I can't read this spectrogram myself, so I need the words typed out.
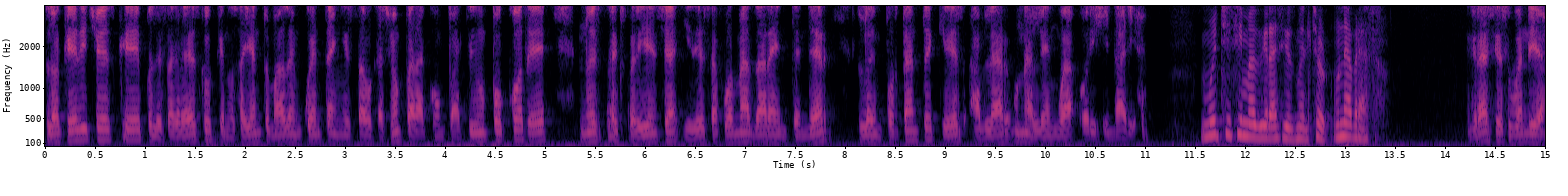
lo que he dicho es que pues les agradezco que nos hayan tomado en cuenta en esta ocasión para compartir un poco de nuestra experiencia y de esa forma dar a entender lo importante que es hablar una lengua originaria. Muchísimas gracias, Melchor. Un abrazo. Gracias, buen día.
